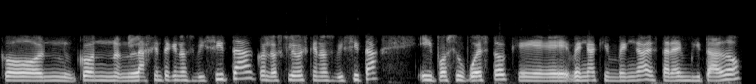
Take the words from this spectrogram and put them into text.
con, con la gente que nos visita, con los clubes que nos visita y por supuesto que venga quien venga estará invitado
